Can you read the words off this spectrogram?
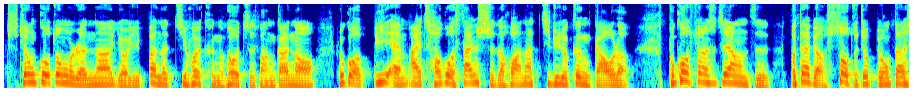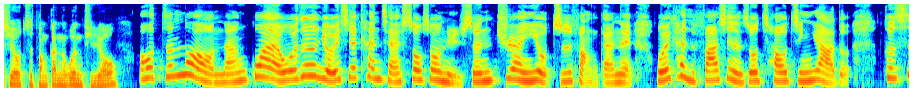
体重过重的人呢，有一半的机会可能会有脂肪肝哦。如果 BMI 超过三十的话，那几率就更高了。不过虽然是这样子，不代表瘦子就不用担心有脂肪肝的问题哦。哦，真的哦，难怪我这有一些看起来瘦瘦的女生，居然也有脂肪肝呢。我一开始发现的时候超惊讶的。可是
